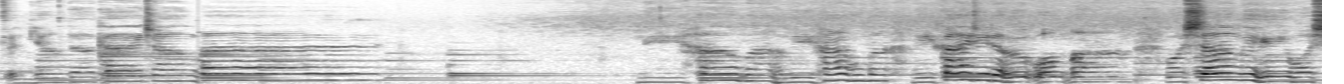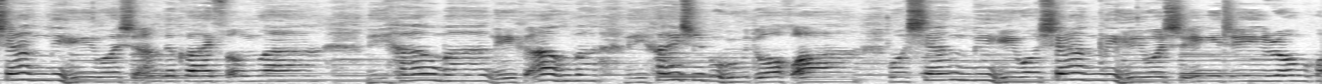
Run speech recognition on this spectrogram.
怎样的开场白。你好吗？你好吗？你还记得我吗？我想你，我想你，我想得快疯了。你好吗？你好吗？你还是不多话。我想你，我想你，我心已经融化。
